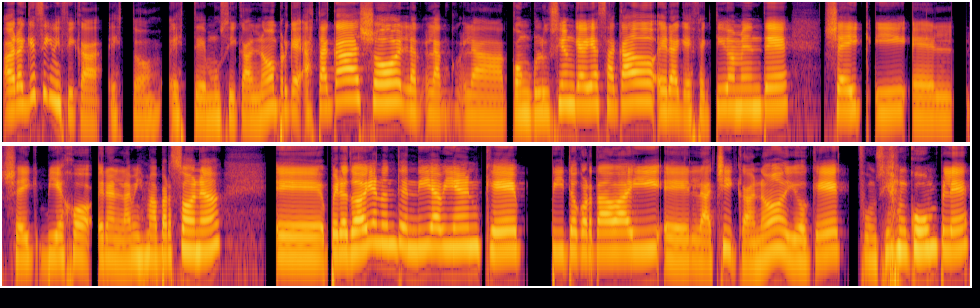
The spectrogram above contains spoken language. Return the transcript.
Ahora, ¿qué significa esto, este musical, no? Porque hasta acá yo, la conclusión que había sacado era que efectivamente Jake y el Jake viejo eran la misma persona, eh, pero todavía no entendía bien qué pito cortaba ahí eh, la chica, ¿no? Digo, qué función cumple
